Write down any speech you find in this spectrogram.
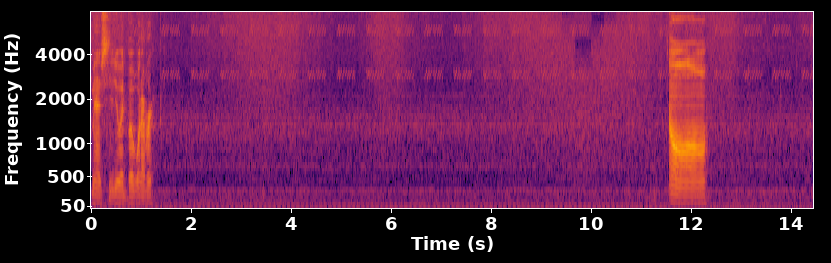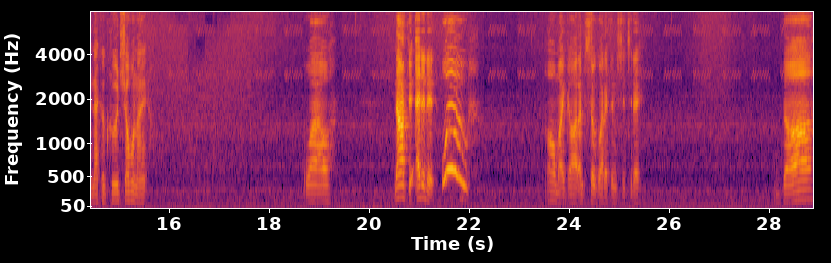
managed to do it, but whatever. And that concludes Shovel Knight. Wow. Now I have to edit it. Woo! Oh my god, I'm so glad I finished it today. The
